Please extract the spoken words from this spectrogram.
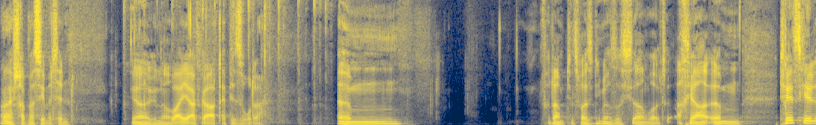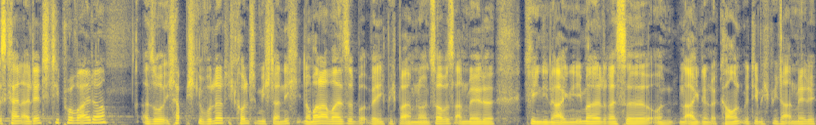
Ah, ich schreib mal das hier mit hin. Ja, genau. WireGuard-Episode. Ähm, verdammt, jetzt weiß ich nicht mehr, was ich sagen wollte. Ach ja, ähm, Tailscale ist kein Identity Provider. Also ich habe mich gewundert, ich konnte mich da nicht, normalerweise, wenn ich mich bei einem neuen Service anmelde, kriegen die eine eigene E-Mail-Adresse und einen eigenen Account, mit dem ich mich da anmelde.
